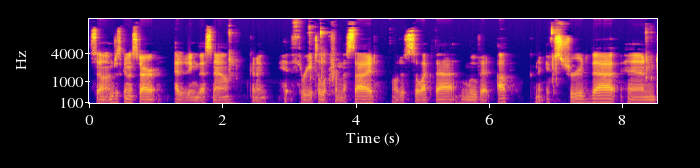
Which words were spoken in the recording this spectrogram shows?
So I'm just going to start editing this now. I'm going to hit 3 to look from the side. I'll just select that, move it up. I'm going to extrude that and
